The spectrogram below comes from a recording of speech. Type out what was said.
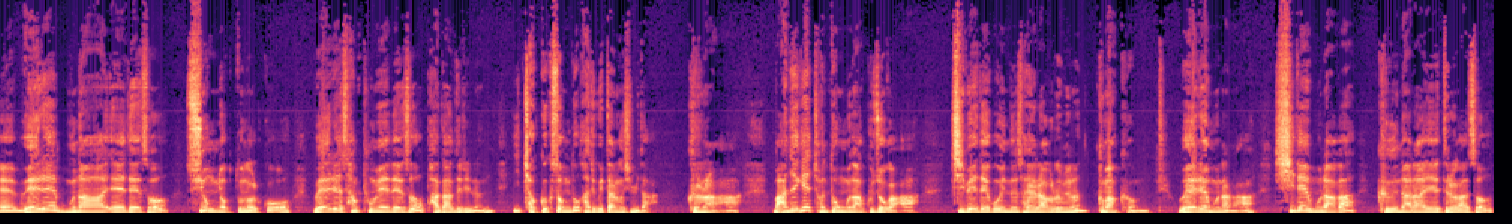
외래 문화에 대해서 수용력도 넓고 외래 상품에 대해서 받아들이는 이 적극성도 가지고 있다는 것입니다. 그러나 만약에 전통 문화 구조가 지배되고 있는 사회라 그러면은 그만큼 외래 문화나 시대 문화가 그 나라에 들어가서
